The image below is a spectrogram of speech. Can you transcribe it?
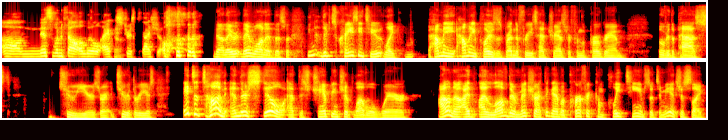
um, this one felt a little extra special. No, they they wanted this one. You know, it's crazy too. Like how many how many players has Brenda Frese had transfer from the program over the past two years, right? Two or three years. It's a ton, and they're still at this championship level where I don't know. I I love their mixture. I think they have a perfect, complete team. So to me, it's just like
